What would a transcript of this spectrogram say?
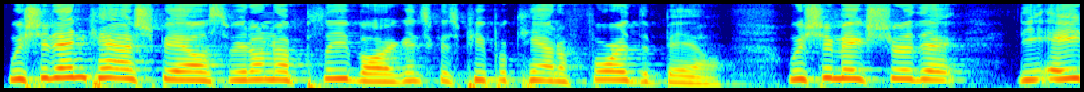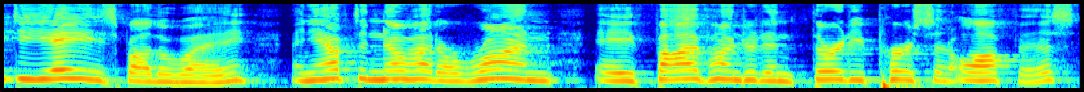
we should end cash bail so we don't have plea bargains because people can't afford the bail. We should make sure that the ADAs, by the way, and you have to know how to run a 530 person office,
